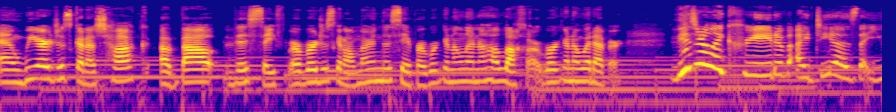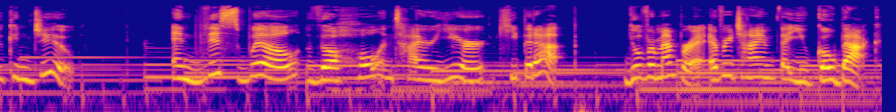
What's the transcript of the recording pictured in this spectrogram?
and we are just gonna talk about this sefer. We're just gonna learn this sefer. We're gonna learn a halacha. We're gonna whatever. These are like creative ideas that you can do. And this will, the whole entire year, keep it up. You'll remember it every time that you go back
